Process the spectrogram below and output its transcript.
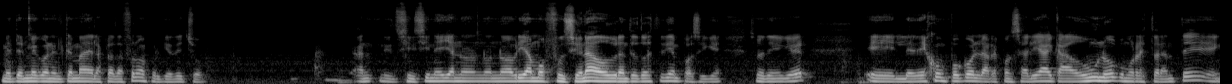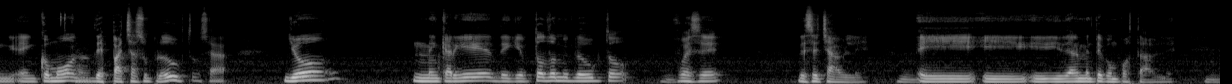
meterme con el tema de las plataformas, porque de hecho sin, sin ellas no, no, no habríamos funcionado durante todo este tiempo, así que eso no tiene que ver. Eh, le dejo un poco la responsabilidad a cada uno como restaurante en, en cómo Claro. despacha su producto. O sea, yo me encargué de que todo mi producto fuese desechable Mm. y, y- y idealmente compostable. Mm.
